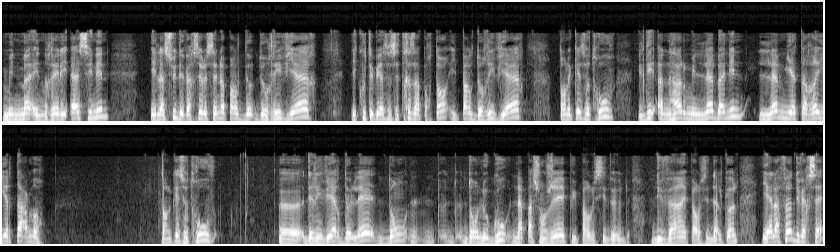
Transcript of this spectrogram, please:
من ماء غير آسن et la suite des versets, le Seigneur parle de, rivières. Écoutez bien, ça c'est très important. Il parle de rivières dans lesquelles se trouve, il dit Anhar min labanin lam Dans lesquelles se trouvent euh, des rivières de lait dont, dont le goût n'a pas changé. Puis il parle aussi de, du vin, il parle aussi d'alcool. Et à la fin du verset,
